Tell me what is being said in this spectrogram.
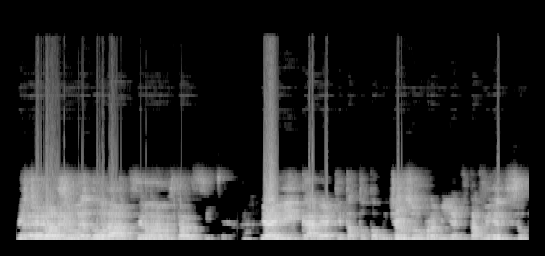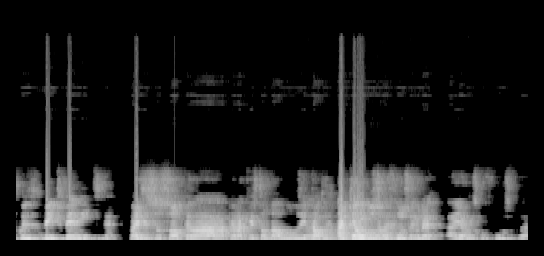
Vestido É. azul e dourado, sei lá, uma história assim. E aí, cara, aqui tá totalmente azul pra mim, aqui tá verde, são coisas bem diferentes, né? Mas isso só pela, pela questão da luz e tal. Aqui é o tempo, lusco-fusco, né? Aí é o lusco-fusco, né?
